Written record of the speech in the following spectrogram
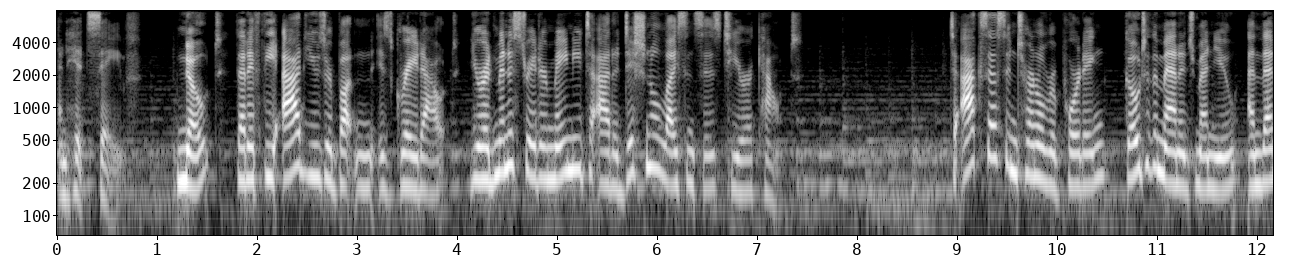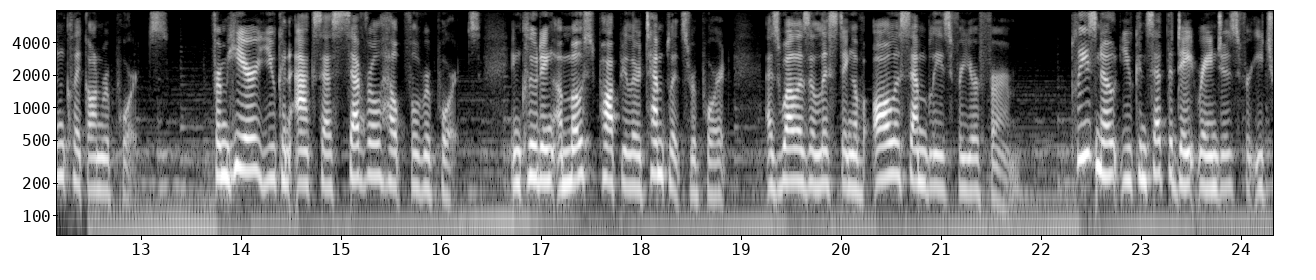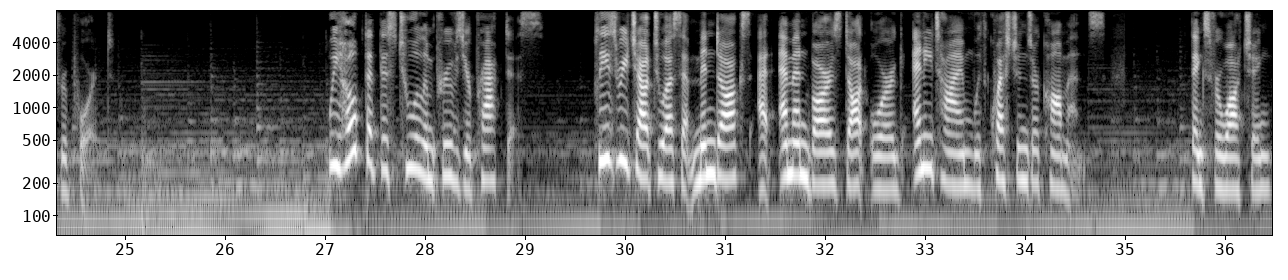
and hit Save. Note that if the Add User button is grayed out, your administrator may need to add additional licenses to your account. To access internal reporting, go to the Manage menu and then click on Reports. From here, you can access several helpful reports, including a most popular templates report, as well as a listing of all assemblies for your firm. Please note you can set the date ranges for each report. We hope that this tool improves your practice. Please reach out to us at mndocs at mnbars.org anytime with questions or comments. Thanks for watching.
